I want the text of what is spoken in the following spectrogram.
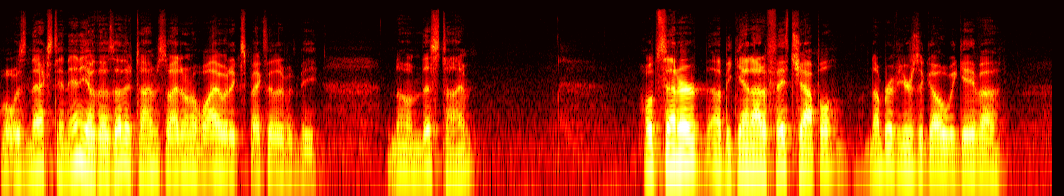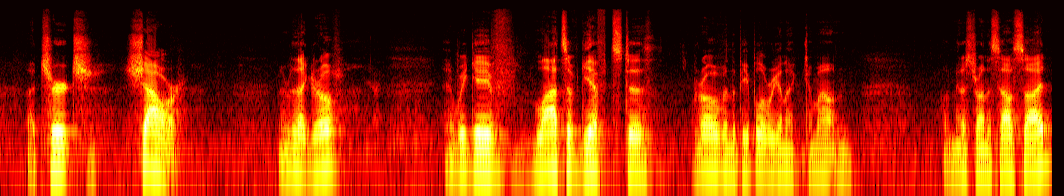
what was next in any of those other times, so I don't know why I would expect that it would be known this time. Hope Center uh, began out of Faith Chapel. A number of years ago, we gave a a church shower. Remember that, Grove? And we gave lots of gifts to Grove and the people that were going to come out and minister on the south side.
